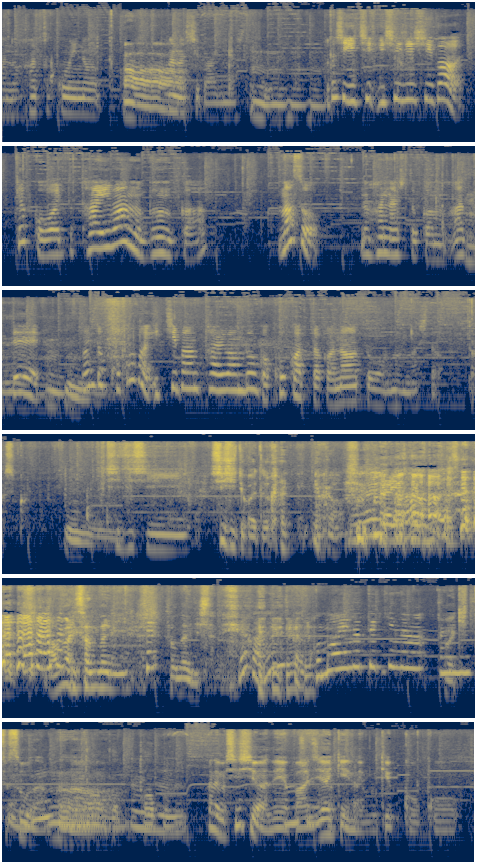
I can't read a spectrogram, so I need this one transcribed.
あの初恋のああ話がありました。うんうんうん私石石獅子が結構割と台湾の文化マソの話とかもあって、うんうんうん。割とここが一番台湾文化濃かったかなとは思いました。確かうん。に獅子獅子って書いてあるから なんか。あんまりそんなにそんなにでしたね。なんですかね、狛犬的なまあきっとそうな。のかうん。ななん。まあでも獅子はねやっぱアジア圏でも結構こう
